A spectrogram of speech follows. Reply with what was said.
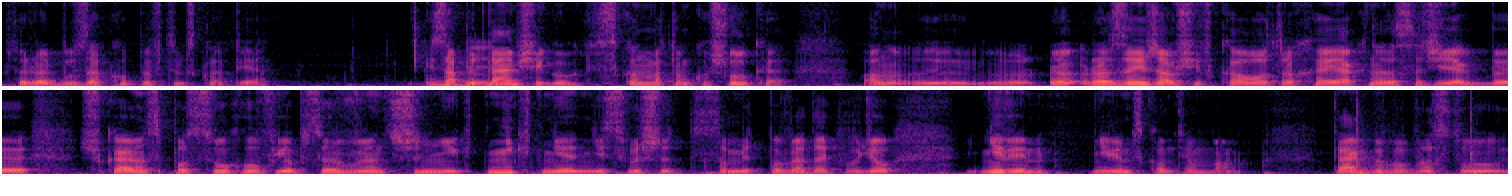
który robił zakupy w tym sklepie i zapytałem się go, skąd ma tą koszulkę. On y, ro- rozejrzał się w koło trochę jak na zasadzie jakby szukając podsłuchów i obserwując, czy nikt, nikt nie, nie słyszy, co mi odpowiada i powiedział, nie wiem, nie wiem skąd ją mam. Tak jakby po prostu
